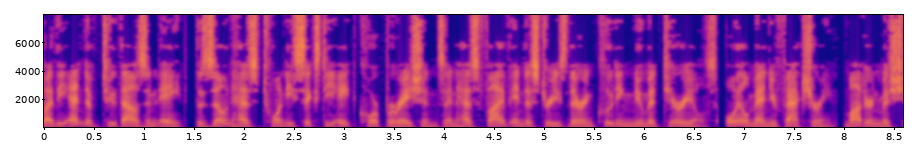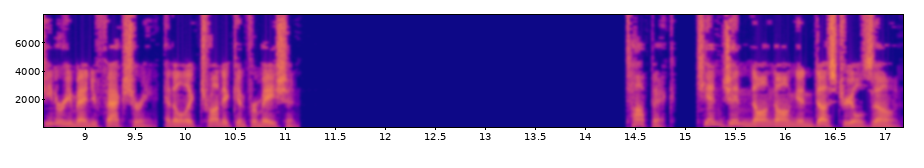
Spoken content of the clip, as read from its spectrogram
By the end of 2008, the zone has 2068 corporations and has five industries there including new materials, oil manufacturing, modern machinery manufacturing, and electronic information. Tianjin Nangang Industrial Zone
